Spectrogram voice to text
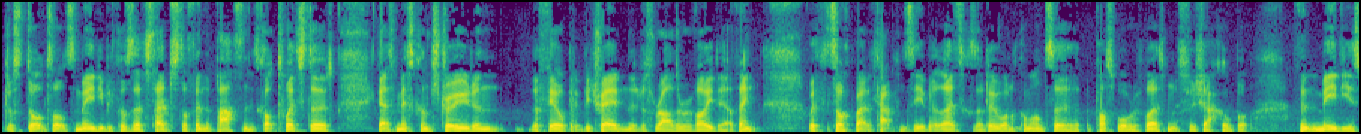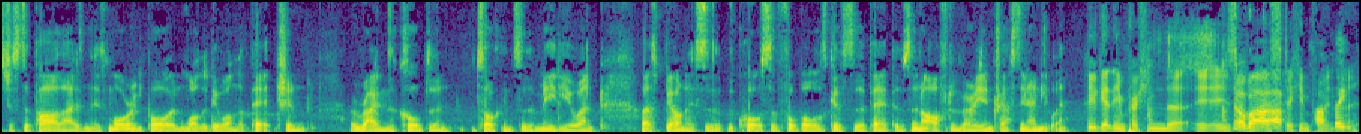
just don't talk to media because they've said stuff in the past and it's got twisted, gets misconstrued, and they feel a bit betrayed and they just rather avoid it. I think we can talk about the captaincy a bit later because I do want to come on to possible replacements for Shackell, but I think the media is just a part of that, isn't it? It's more important what they do on the pitch and around the club than talking to the media when, let's be honest, the, the quotes that footballers give to the papers are not often very interesting anyway. You get the impression that it is no, quite a I, sticking point think... there.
